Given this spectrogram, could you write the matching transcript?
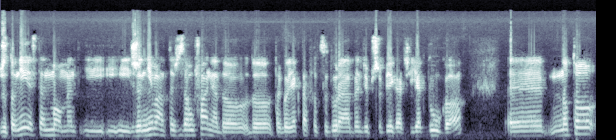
że to nie jest ten moment i, i, i że nie ma też zaufania do, do tego, jak ta procedura będzie przebiegać i jak długo, e, no to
